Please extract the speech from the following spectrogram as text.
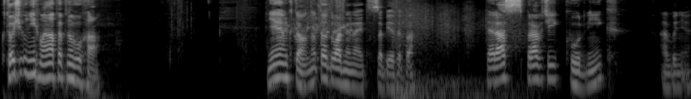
Ktoś u nich ma na pewno WH. Nie wiem kto, no to ładny Knight zabije typa. Teraz sprawdzi kurnik. Albo nie.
